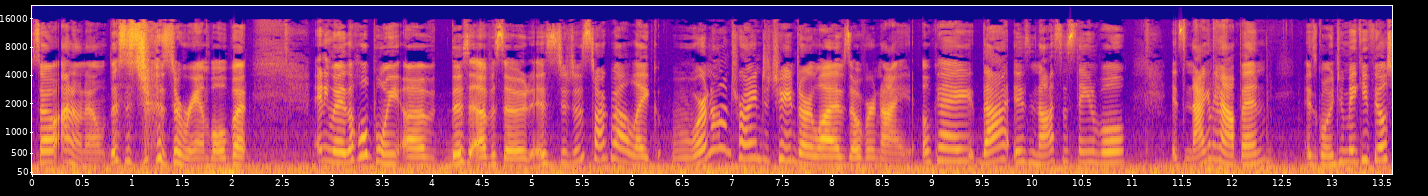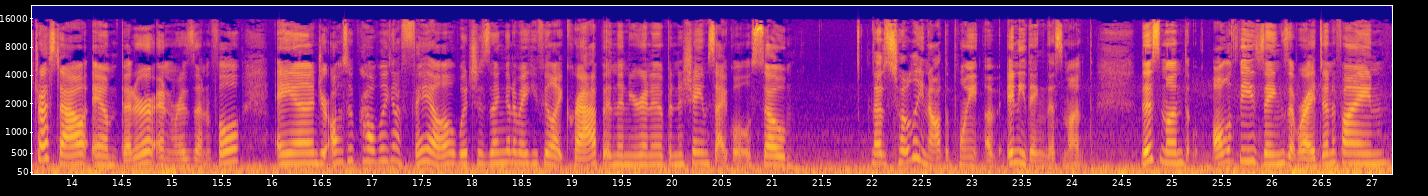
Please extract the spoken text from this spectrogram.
So I don't know. This is just a ramble, but anyway, the whole point of this episode is to just talk about like we're not trying to change our lives overnight. Okay? That is not sustainable. It's not to happen. It's going to make you feel stressed out and bitter and resentful. And you're also probably to fail, which is then to make you feel like crap. And then you're to end up in a shame cycle. So that's totally not the point of anything this month. This month, all of these things that we're identifying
